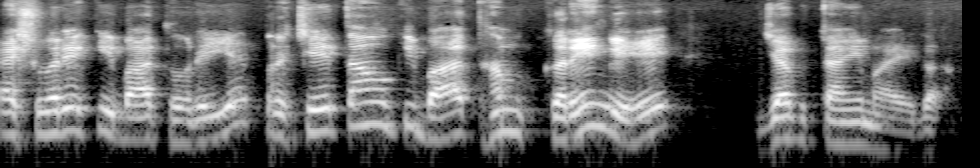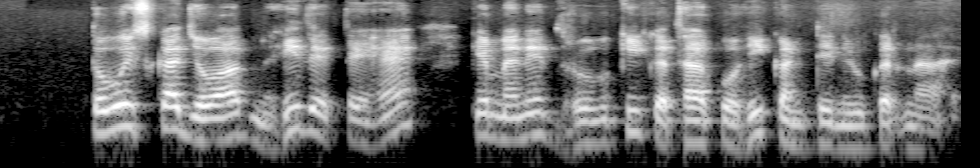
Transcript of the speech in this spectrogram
ऐश्वर्य की बात हो रही है, प्रचेताओं की बात हम करेंगे जब टाइम आएगा। तो वो इसका जवाब नहीं देते हैं कि मैंने ध्रुव की कथा को ही कंटिन्यू करना है।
